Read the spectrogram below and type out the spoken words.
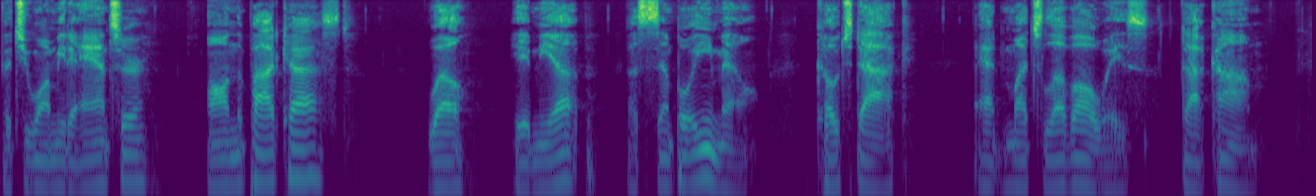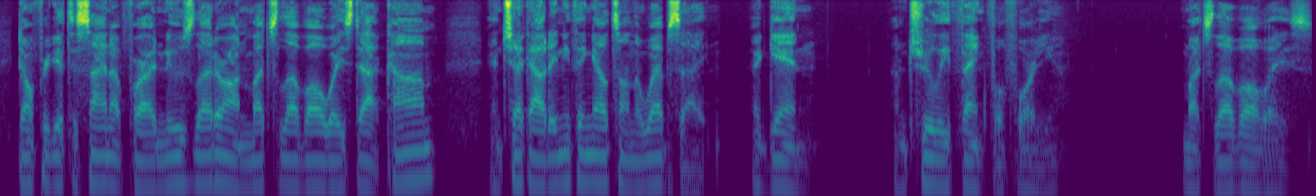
that you want me to answer on the podcast, well, hit me up. A simple email, coachdoc at muchlovealways.com. Don't forget to sign up for our newsletter on muchlovealways.com and check out anything else on the website. Again, I'm truly thankful for you. Much love always.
